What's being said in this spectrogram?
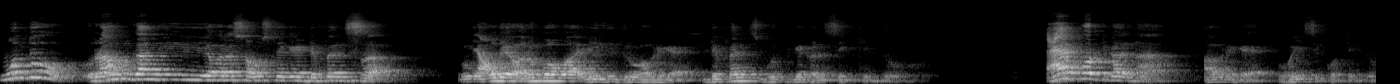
ಒಂದು ರಾಹುಲ್ ಗಾಂಧಿಯವರ ಸಂಸ್ಥೆಗೆ ಡಿಫೆನ್ಸ್ ಯಾವುದೇ ಅನುಭವ ಇಲ್ಲದಿದ್ದರೂ ಅವರಿಗೆ ಡಿಫೆನ್ಸ್ ಗುತ್ತಿಗೆಗಳು ಸಿಕ್ಕಿದ್ದು. ಏರ್ಪೋರ್ಟ್ಗಳನ್ನು ಅವರಿಗೆ ವಹಿಸಿಕೊಟ್ಟಿದ್ದು.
